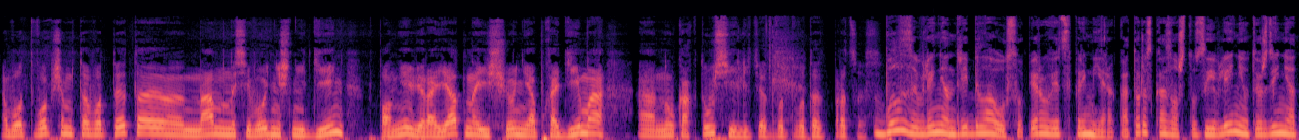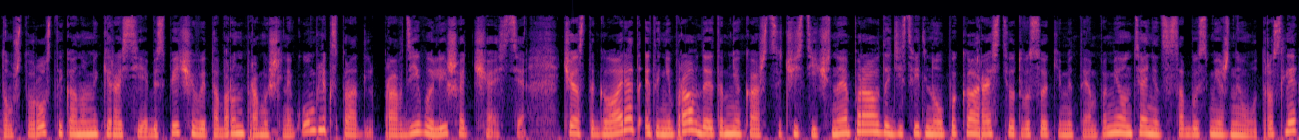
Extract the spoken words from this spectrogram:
Вот, в общем-то, вот это нам на сегодняшний день вполне вероятно еще необходимо а, ну, как-то усилить этот, вот, вот этот процесс. Было заявление Андрея Белоусова, первого вице-премьера, который сказал, что заявление и утверждение о том, что рост экономики России обеспечивает оборонно-промышленный комплекс, правдиво лишь отчасти. Часто говорят, это неправда, это, мне кажется, частичная правда. Действительно, ОПК растет высокими темпами, он тянет за собой смежные отрасли,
